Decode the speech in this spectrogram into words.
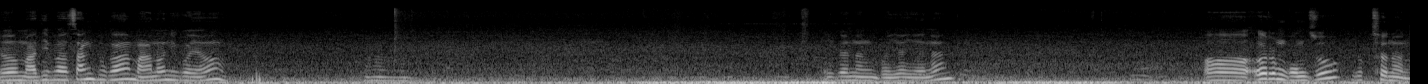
요 마디바 쌍두가 만원이고요. 음. 이거는 뭐야 얘는 어, 얼음공주 6,000원.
